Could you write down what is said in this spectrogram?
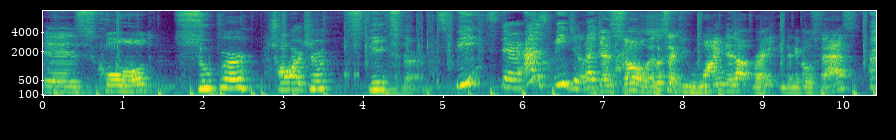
is called Supercharger Speedster. Speedster. I'm a speedster. I Like. guess so. It looks like you wind it up, right, and then it goes fast. That's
